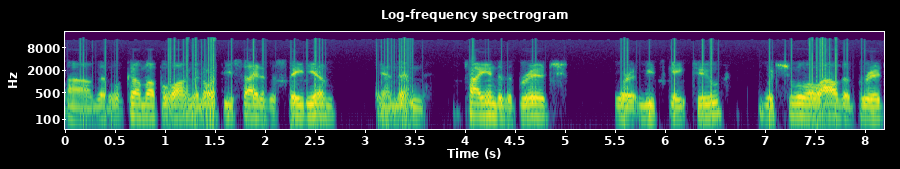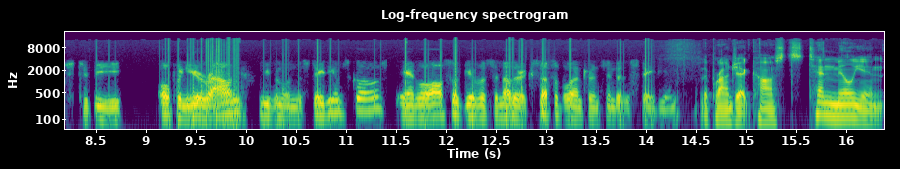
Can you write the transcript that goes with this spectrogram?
um, that will come up along the northeast side of the stadium and then tie into the bridge where it meets Gate 2, which will allow the bridge to be open year round, even when the stadium's closed, and will also give us another accessible entrance into the stadium. The project costs $10 million.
